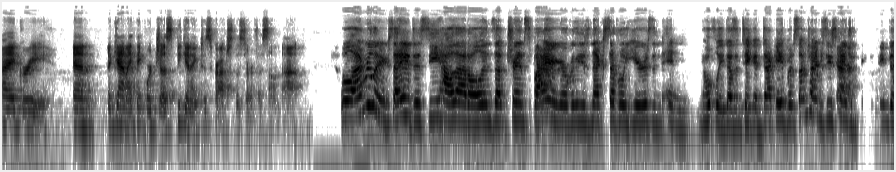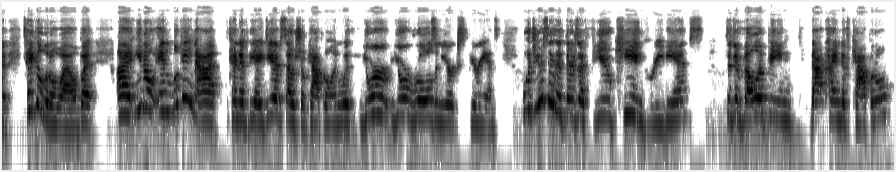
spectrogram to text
I agree. And again, I think we're just beginning to scratch the surface on that. Well, I'm really excited to see how that all ends up transpiring over these next several years, and, and hopefully it doesn't take a decade. But sometimes these kinds of things seem to take a little while. But uh, you know, in looking at kind of the idea of social capital, and with your your roles and your experience, would you say that there's a few key ingredients to developing that kind of capital?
